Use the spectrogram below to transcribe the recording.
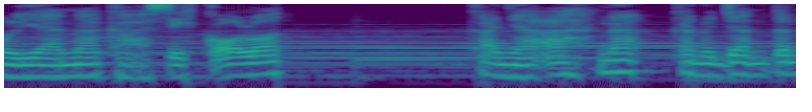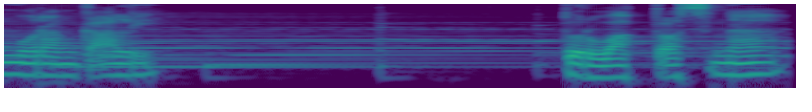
Mulyana kasih kolot Kanyaahna kanu jantan murang kali. Tur waktosna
